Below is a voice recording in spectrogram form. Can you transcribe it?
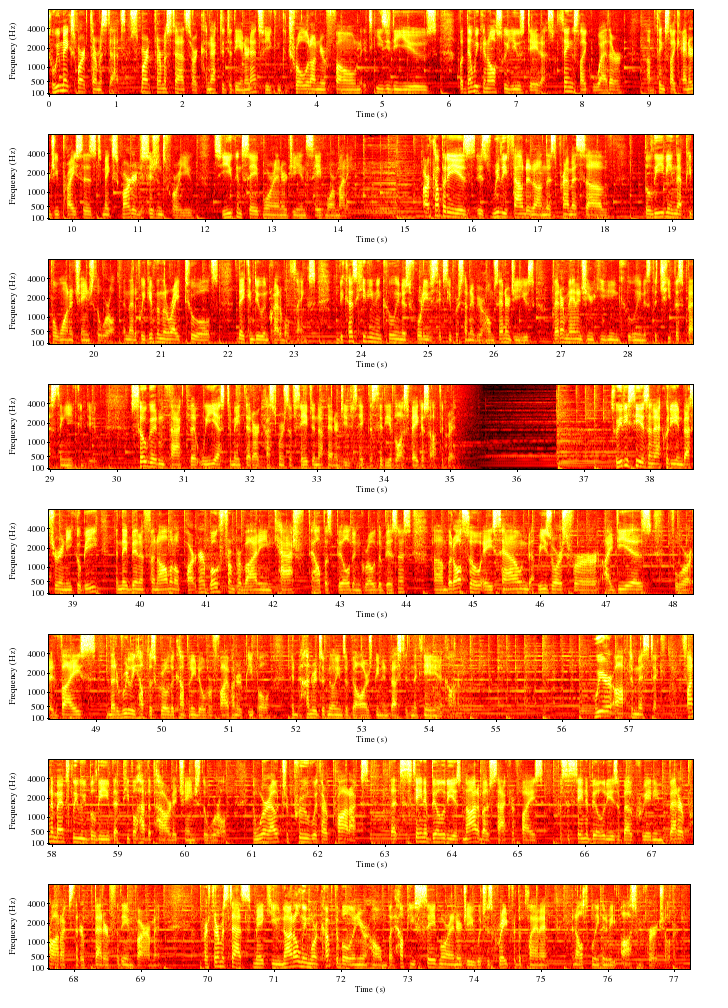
So we make smart thermostats. Smart thermostats are connected to the internet so you can control it on your phone. It's easy to use. But then we can also use data. So things like weather, um, things like energy prices to make smarter decisions for you so you can save more energy and save more money. Our company is, is really founded on this premise of believing that people want to change the world and that if we give them the right tools, they can do incredible things. And because heating and cooling is 40 to 60% of your home's energy use, better managing your heating and cooling is the cheapest, best thing you can do. So good, in fact, that we estimate that our customers have saved enough energy to take the city of Las Vegas off the grid. EDC is an equity investor in Ecobee, and they've been a phenomenal partner, both from providing cash to help us build and grow the business, um, but also a sound resource for ideas, for advice that have really helped us grow the company to over 500 people and hundreds of millions of dollars being invested in the Canadian economy. We're optimistic. Fundamentally, we believe that people have the power to change the world. And we're out to prove with our products that sustainability is not about sacrifice, but sustainability is about creating better products that are better for the environment. Our thermostats make you not only more comfortable in your home, but help you save more energy, which is great for the planet and ultimately going to be awesome for our children.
